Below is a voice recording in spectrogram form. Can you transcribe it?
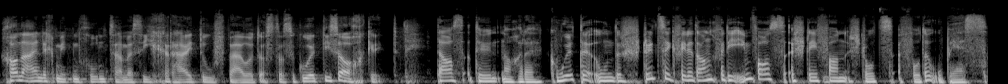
kann eigentlich mit dem Kunden zusammen Sicherheit aufbauen, dass das eine gute Sache gibt. Das tönt nach einer guten Unterstützung. Vielen Dank für die Infos, Stefan Stutz von der UBS.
